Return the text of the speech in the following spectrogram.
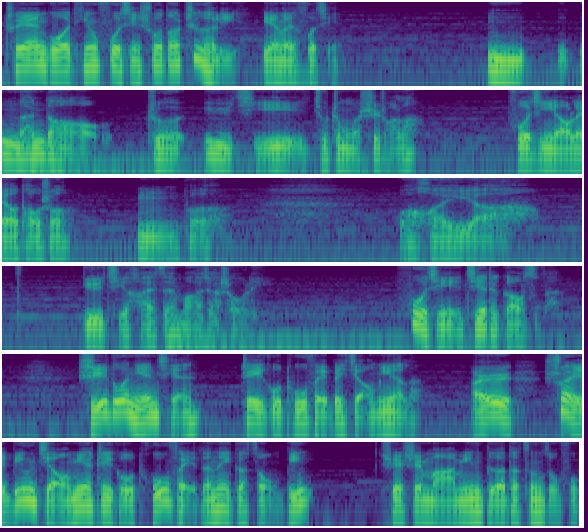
车延国听父亲说到这里，便问父亲。嗯，难道这玉玺就这么失传了？父亲摇了摇头说：“嗯，不，我怀疑啊，玉旗还在马家手里。”父亲接着告诉他：“十多年前，这股土匪被剿灭了，而率兵剿灭这股土匪的那个总兵，却是马明德的曾祖父。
